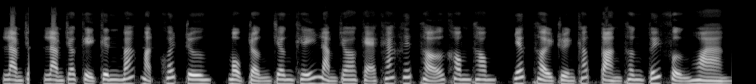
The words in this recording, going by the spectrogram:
làm cho, làm cho kỳ kinh bát mạch khuếch trương, một trận chân khí làm cho kẻ khác hít thở không thông, nhất thời truyền khắp toàn thân Tuyết Phượng Hoàng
